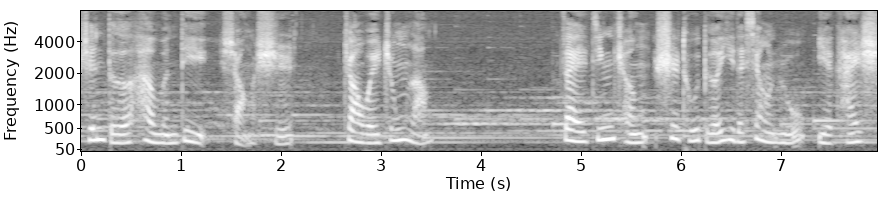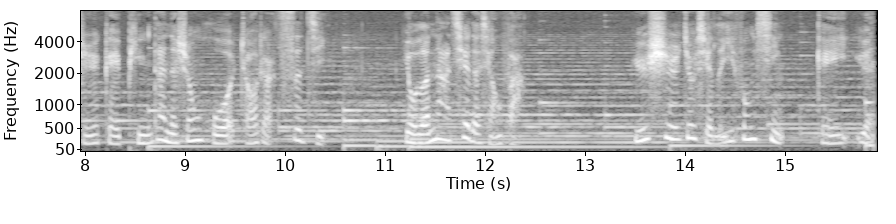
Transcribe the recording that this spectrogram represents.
深得汉文帝赏识，召为中郎。在京城仕途得意的相如，也开始给平淡的生活找点刺激，有了纳妾的想法。于是就写了一封信给远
